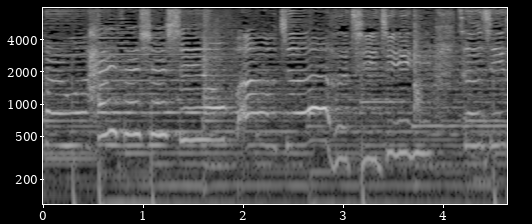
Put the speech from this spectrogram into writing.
而我还在学习拥抱着奇迹。曾经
